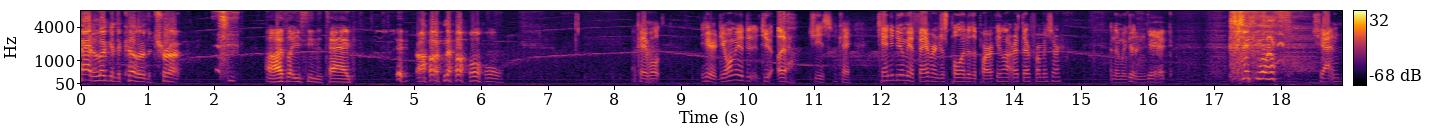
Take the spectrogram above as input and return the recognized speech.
Had to look at the color of the truck. Oh, I thought you seen the tag. Oh no. Okay, well, here. Do you want me to do? do Ugh, jeez. Okay. Can you do me a favor and just pull into the parking lot right there for me, sir? And then we You're can dick. I guess. chatting.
